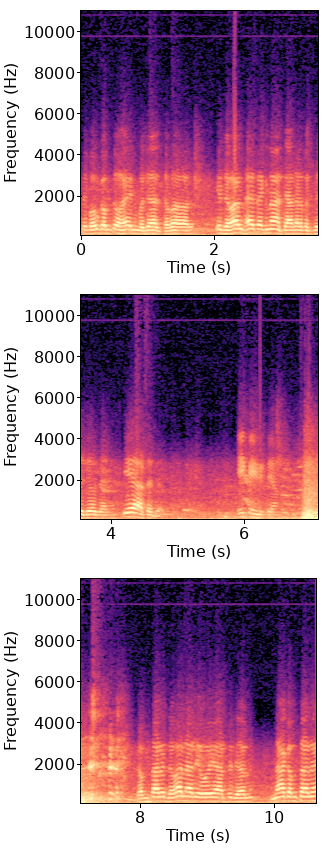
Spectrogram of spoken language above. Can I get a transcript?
તે બહુ ગમતો હોય ને મજા સવાર એ જવાન થાય તો ના ચાર દાડા પછી જોયો જાય. એ આર્થ ધ્યાન એ કઈ રીતે ગમતા ને જવા ના દેવો એ આર્થ ધ્યાન ના ગમતા ને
